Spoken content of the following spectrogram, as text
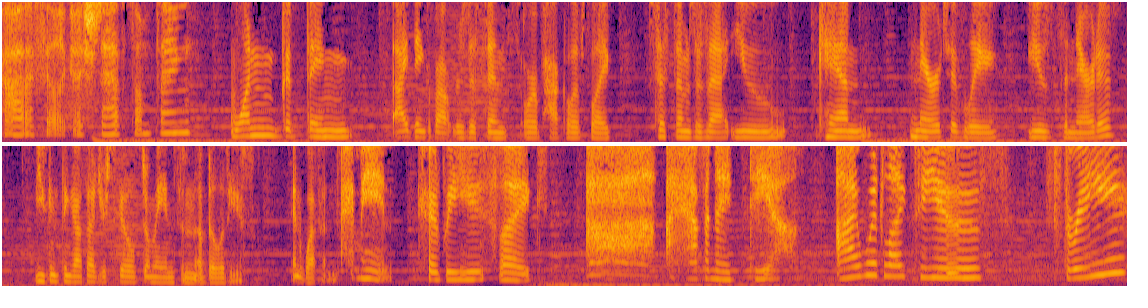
god, I feel like I should have something. One good thing I think about resistance or apocalypse like systems is that you can narratively use the narrative. You can think outside your skills, domains, and abilities and weapons. I mean, could we use like I have an idea. I would like to use 3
